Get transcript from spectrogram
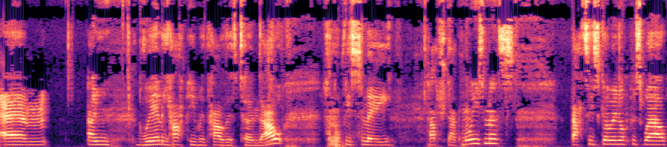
Um, I'm really happy with how this turned out. And obviously, hashtag Moyesmas. That is going up as well.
